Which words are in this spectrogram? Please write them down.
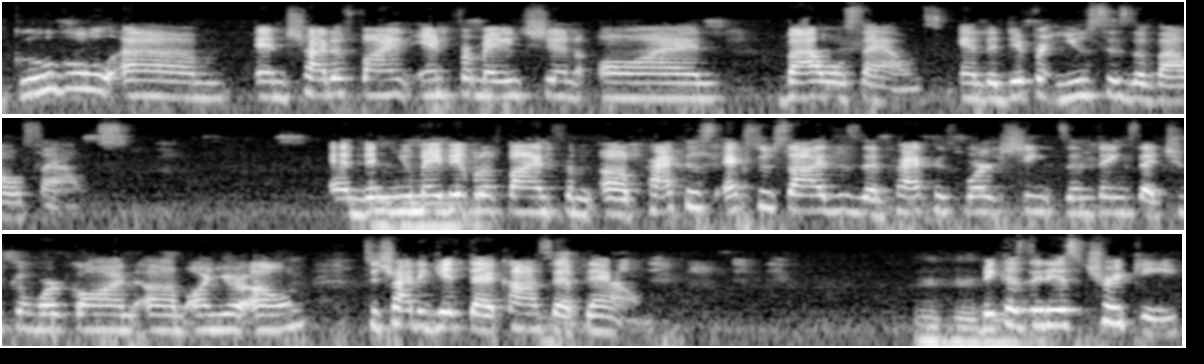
Google um, and try to find information on vowel sounds and the different uses of vowel sounds. And then you may be Mm-hmm. able to find some uh, practice exercises and practice worksheets and things that you can work on um, on your own to try to get that concept down Mhm. because it is tricky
